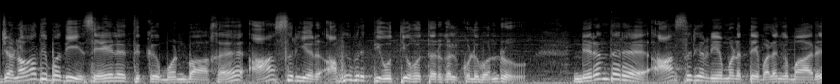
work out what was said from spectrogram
ஜனாதிபதி செயலத்துக்கு முன்பாக ஆசிரியர் அபிவிருத்தி உத்தியோகத்தர்கள் குழு ஒன்று நிரந்தர ஆசிரியர் நியமனத்தை வழங்குமாறு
